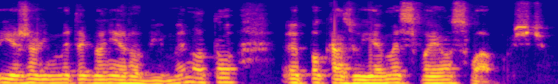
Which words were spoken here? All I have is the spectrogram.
Jeżeli my tego nie robimy, no to e, pokazujemy swoją słabość.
